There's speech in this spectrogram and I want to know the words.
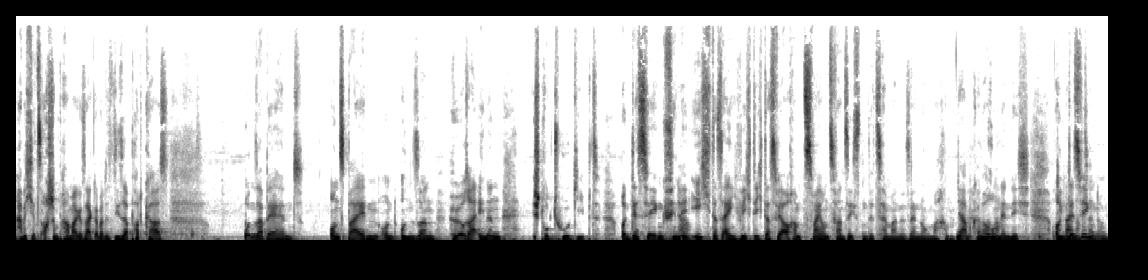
habe ich jetzt auch schon ein paar Mal gesagt, aber dass dieser Podcast unser Band, uns beiden und unseren HörerInnen Struktur gibt. Und deswegen finde ja. ich das eigentlich wichtig, dass wir auch am 22. Dezember eine Sendung machen. Ja, können wir Warum machen. denn nicht? Und die deswegen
